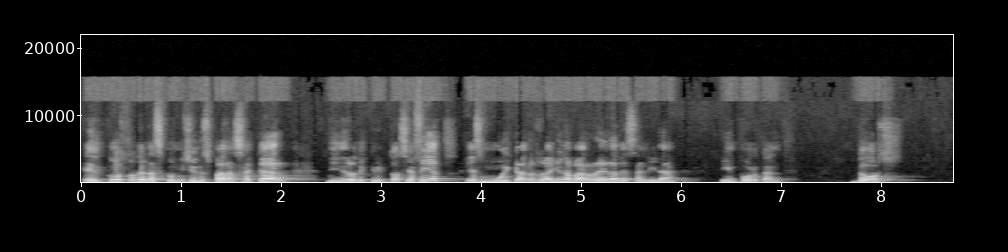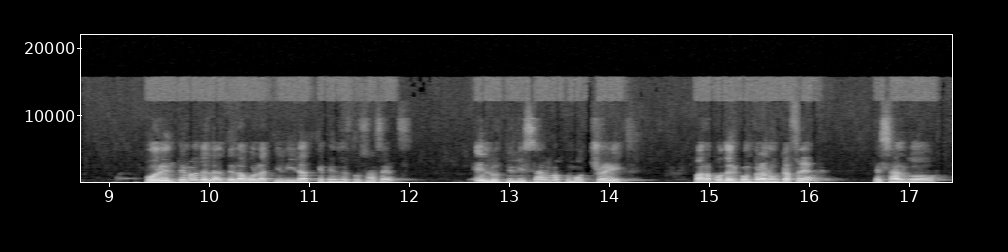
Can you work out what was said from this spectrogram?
El costo de las comisiones para sacar dinero de cripto hacia fiat es muy caro. hay una barrera de salida importante. Dos, por el tema de la, de la volatilidad que tienen estos assets, el utilizarlo como trade para poder comprar un café es algo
